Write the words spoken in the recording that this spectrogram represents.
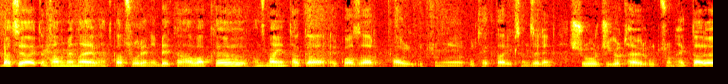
Բացի այդ ընթանում է նաև հնդկացորենի բերքահավաքը, հնձման ենթակա 2188 հեկտարից հնձել ենք շուրջ 780 հեկտարը,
